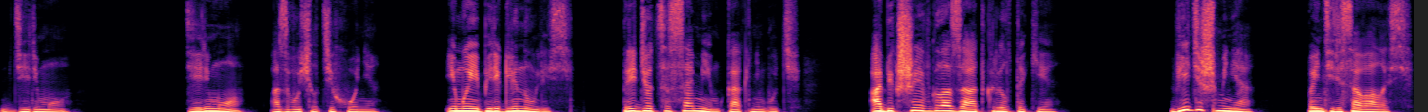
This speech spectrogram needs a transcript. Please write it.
дерьмо. Дерьмо, озвучил Тихоня. И мы и переглянулись. Придется самим как-нибудь. А Бекшеев глаза открыл таки. «Видишь меня?» — поинтересовалась.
